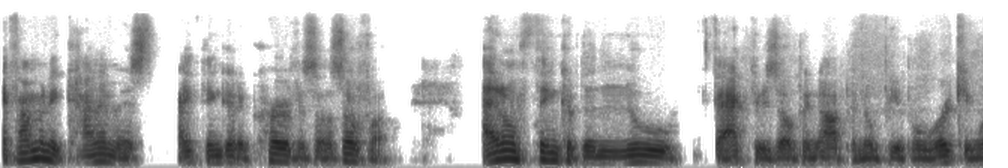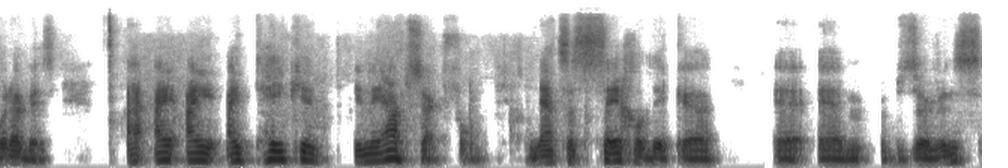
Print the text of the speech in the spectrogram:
If I'm an economist, I think of the curve as so forth. I don't think of the new factories opening up, the new people working, whatever it is. I, I, I take it in the abstract form. And that's a seichelic uh, um, observance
